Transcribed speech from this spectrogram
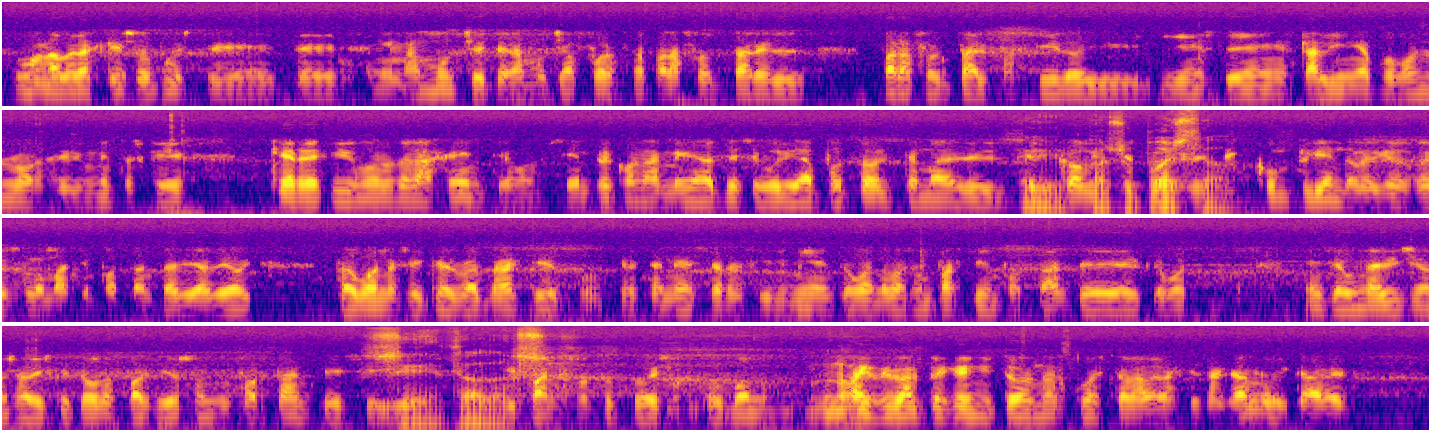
Bueno, la verdad es que eso pues te, te, anima mucho y te da mucha fuerza para afrontar el para afrontar el partido y, y en, este, en esta línea pues bueno los recibimientos que, que recibimos de la gente, siempre con las medidas de seguridad por todo el tema del, COVID, por supuesto. cumpliendo, que creo que es lo más importante a día de hoy. Pero bueno, sí que es verdad que, pues, tener ese recibimiento cuando vas a un partido importante, que bueno, en segunda división sabéis que todos los partidos son importantes y, y para nosotros pues, pues, bueno, no hay rival pequeño y todo nos cuesta la verdad que sacarlo y cada vez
